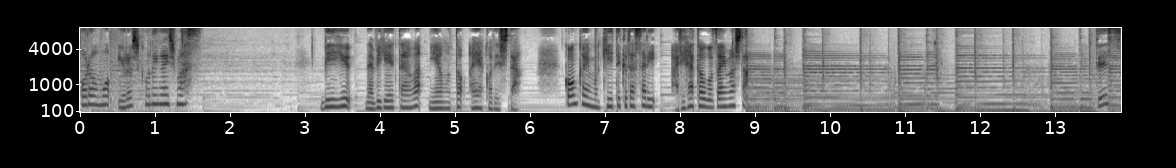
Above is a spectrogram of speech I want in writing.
フォローもよろしくお願いします。BU ナビゲーターは宮本彩子でした。今回も聞いてくださりありがとうございました。This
